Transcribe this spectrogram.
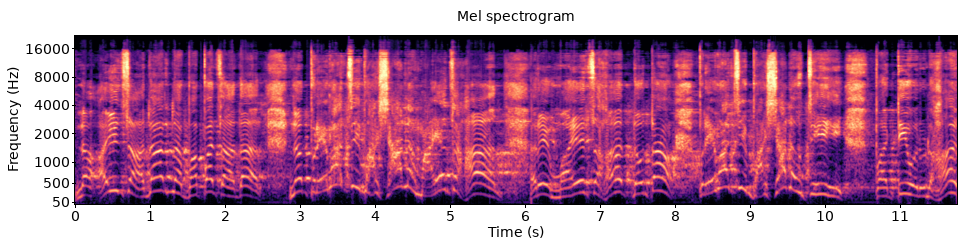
न आईचा आधार ना बापाचा आधार न प्रेमाची भाषा न मायेचा हात. अरे मायेचा हात नव्हता प्रेमाची भाषा नव्हती. पाठीवरून हात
